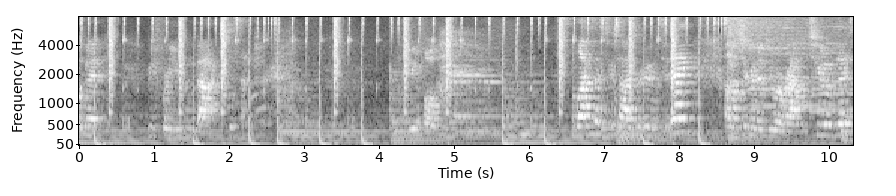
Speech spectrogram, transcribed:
a bit before you come back to center. Beautiful. Last exercise we're doing today, unless you're gonna do a round two of this,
